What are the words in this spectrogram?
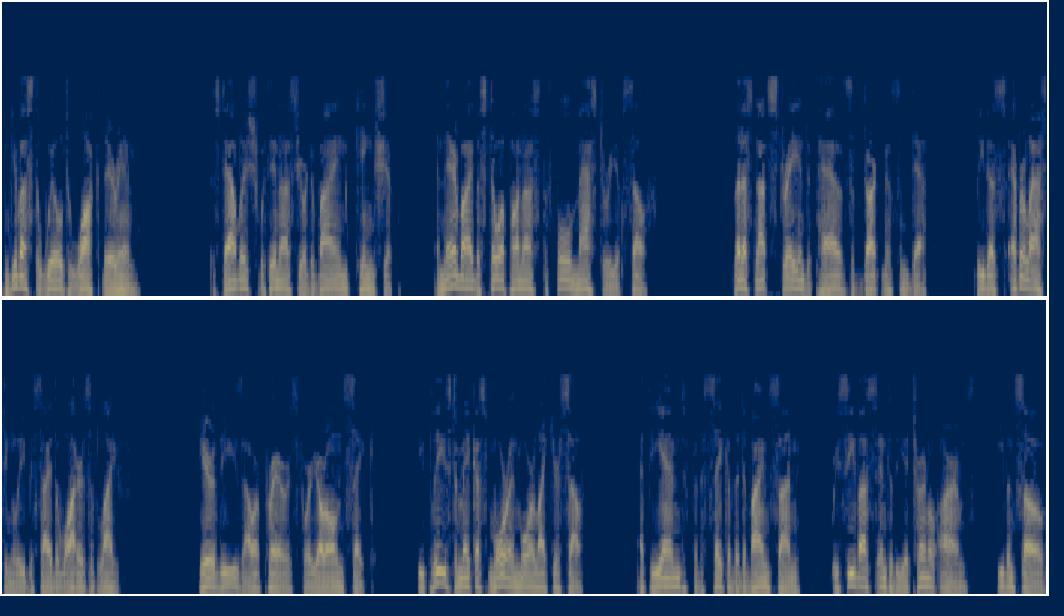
and give us the will to walk therein. Establish within us your divine kingship, and thereby bestow upon us the full mastery of self. Let us not stray into paths of darkness and death. Lead us everlastingly beside the waters of life. Hear these our prayers for your own sake. Be pleased to make us more and more like yourself. At the end, for the sake of the divine Son, receive us into the eternal arms. Even so,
